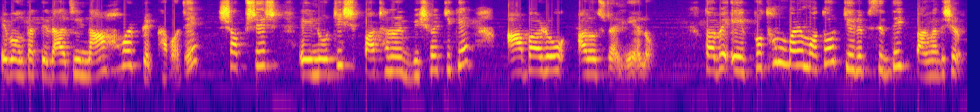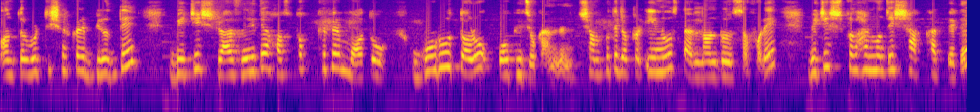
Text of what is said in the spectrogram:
এবং তাতে রাজি না হওয়ার প্রেক্ষাপটে সবশেষ এই নোটিশ পাঠানোর বিষয়টিকে আবারও আলোচনায় নিয়ে এলো। তবে এই প্রথমবারের মতো টিউলিপ সিদ্দিক বাংলাদেশের অন্তর্বর্তী সরকারের বিরুদ্ধে ব্রিটিশ রাজনীতিতে হস্তক্ষেপের মতো গুরুতর অভিযোগ আনলেন। সম্প্রতি ডক্টর ইনুস তার লন্ডন সফরে ব্রিটিশ প্রধানমন্ত্রীর সাক্ষাৎ পেতে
